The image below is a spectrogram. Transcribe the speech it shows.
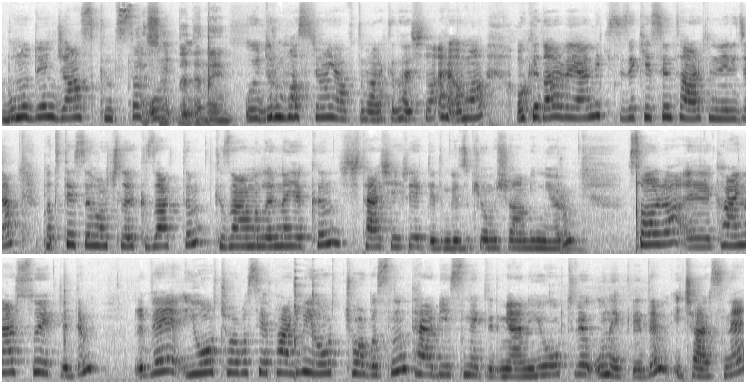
Bunu dün can sıkıntısından deneyin. uydurmasyon yaptım arkadaşlar ama o kadar beğendik ki size kesin tarifini vereceğim. Patates ve havuçları kızarttım. Kızarmalarına yakın tel şehri ekledim. Gözüküyor mu şu an bilmiyorum. Sonra e, kaynar su ekledim. Ve yoğurt çorbası yapar gibi yoğurt çorbasının terbiyesini ekledim. Yani yoğurt ve un ekledim içerisine.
